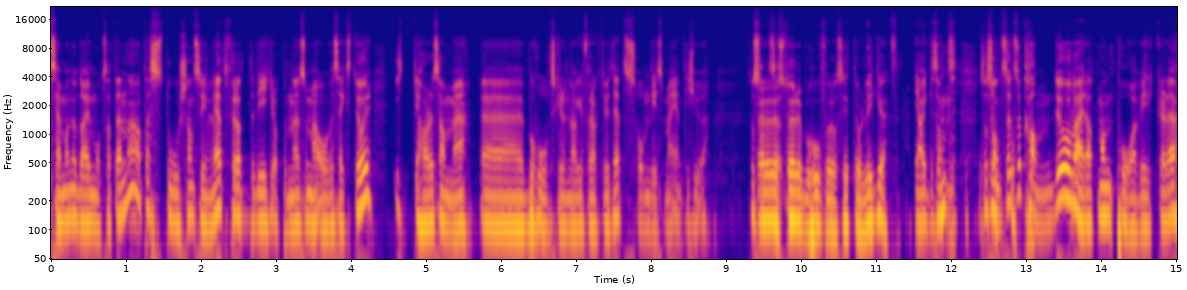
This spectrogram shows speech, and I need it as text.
ser man jo da i motsatt ende at det er stor sannsynlighet for at de kroppene som er over 60 år, ikke har det samme eh, behovsgrunnlaget for aktivitet som de som er 1-20. Så sånn er det større behov for å sitte og ligge. ja, ikke sant? Så sånn sett så kan det jo være at man påvirker det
